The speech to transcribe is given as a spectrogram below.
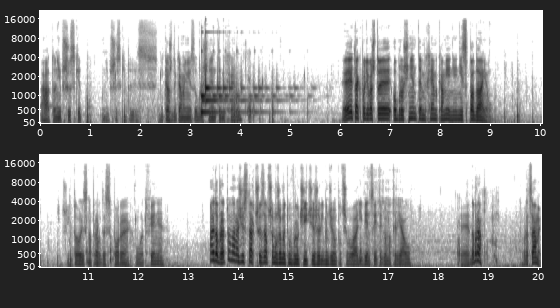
Aha, to nie wszystkie... Nie wszystkie to jest... Nie każdy kamień jest obrośnięty mchem. E, tak, ponieważ te obrośnięte mchem kamienie nie spadają. Czyli to jest naprawdę spore ułatwienie. Ale dobra, to na razie starczy, zawsze możemy tu wrócić, jeżeli będziemy potrzebowali więcej tego materiału. E, dobra, wracamy.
